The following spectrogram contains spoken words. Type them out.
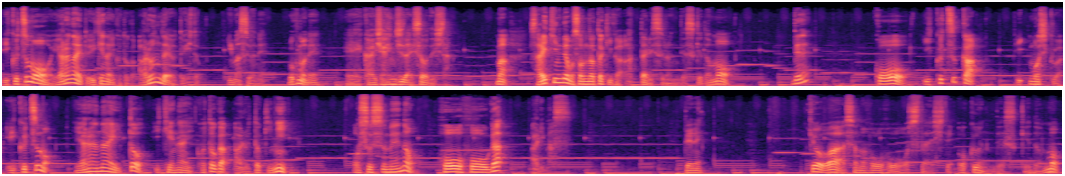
いくつもやらないといけないことがあるんだよという人いますよね。僕もね、えー会社員時代そうでした。まあ最近でもそんな時があったりするんですけどもでこういくつかもしくはいくつもやらないといけないことがある時におすすめの方法があります。でね今日はその方法をお伝えしておくんですけども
